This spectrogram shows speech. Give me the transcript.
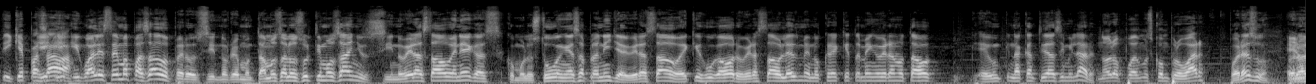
y ¿qué pasaba? igual es tema pasado, pero si nos remontamos a los últimos años, si no hubiera estado Venegas, como lo estuvo en esa planilla, y hubiera estado X jugador, hubiera estado Lesme, ¿no cree que también hubiera notado eh, un- una cantidad similar? no lo podemos comprobar. Por eso. Pero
